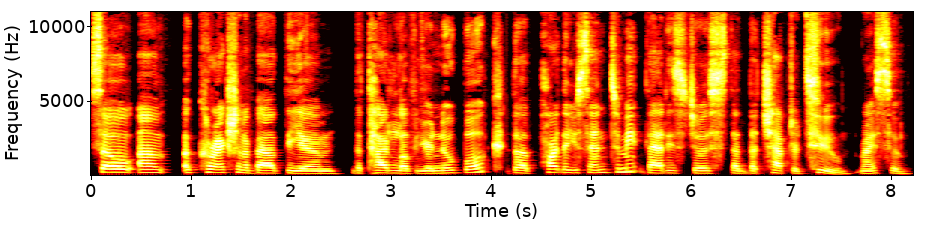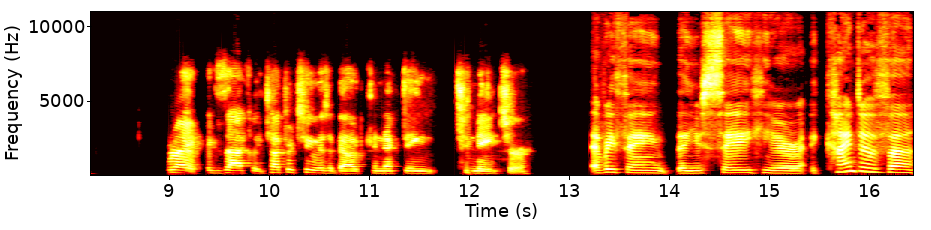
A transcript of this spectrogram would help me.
So, um, a correction about the um, the title of your new book. The part that you sent to me, that is just that the chapter two, right, Sue? Right, exactly. Chapter two is about connecting to nature. Everything that you say here, it kind of uh,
